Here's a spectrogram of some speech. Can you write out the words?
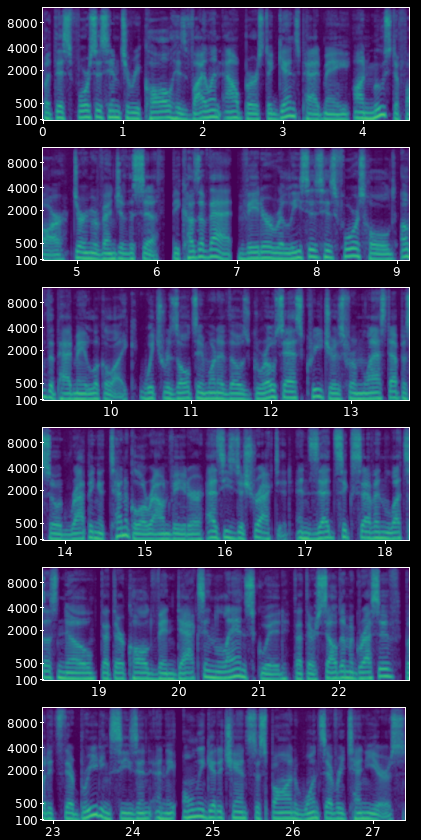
but this forces him to recall his violent outburst against Padme on Mustafar during Revenge of the Sith. Because of that, Vader releases his Force hold of the Padme lookalike, which results in one of those gross ass creatures from last episode wrapping a tentacle around Vader as he's distracted. And Z67 lets us know that they're called Vendaxan land squid, that they're seldom aggressive, but it's their breeding season and they only get a chance to spawn once every 10 years.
